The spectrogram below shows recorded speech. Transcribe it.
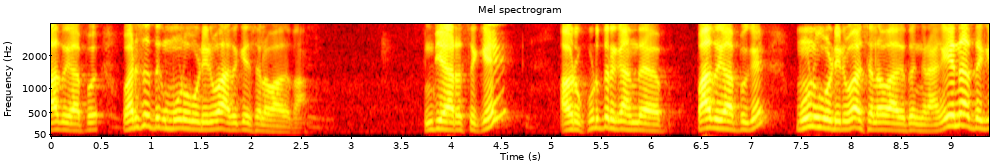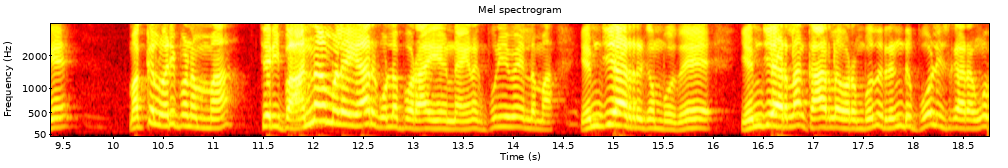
பாதுகாப்பு. வருஷத்துக்கு மூணு கோடி ரூபா அதுக்கே செலவாகுதான். இந்திய அரசுக்கு அவர் கொடுத்துருக்க அந்த பாதுகாப்புக்கு மூணு கோடி ரூபா செலவாகுதுங்கிறாங்க. என்னத்துக்கு? மக்கள் வரி பணம்மா? சரி இப்போ அண்ணாமலை யார் கொல்ல போறா? என்ன எனக்கு புரியவே இல்லைம்மா. எம்ஜிஆர் இருக்கும்போது எம்ஜிஆர்லாம் காரில் வரும்போது ரெண்டு போலீஸ்காரவங்க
